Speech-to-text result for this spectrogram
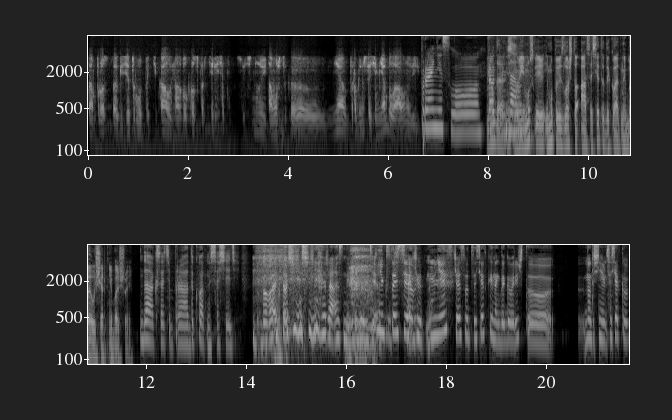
там просто где труд подтекал, и надо было просто протереть это. Ну, и потому что э, у меня проблем с этим не было, а он, видимо, Пронесло. Ну Правда да, пронесло? Да. Ну, ему, с- ему повезло, что А, сосед адекватный, Б, ущерб небольшой. Да, кстати, про адекватность соседей. Бывают очень-очень разные люди. Мне, кстати, Абсолютно. мне сейчас вот соседка иногда говорит, что ну, точнее, соседка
